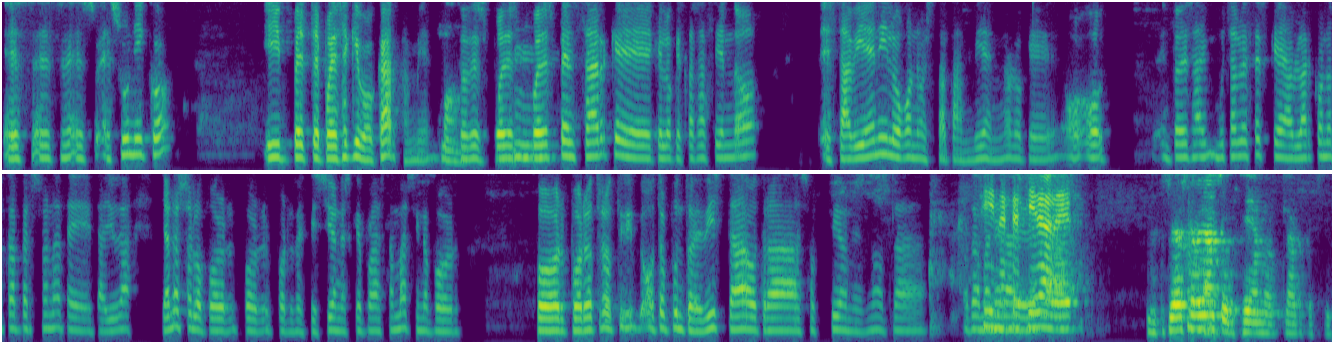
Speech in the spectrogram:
es, es, es, único y te puedes equivocar también. Entonces, puedes, mm. puedes pensar que, que, lo que estás haciendo está bien y luego no está tan bien, ¿no? Lo que, o, entonces, hay muchas veces que hablar con otra persona te, te ayuda, ya no solo por, por, por, decisiones que puedas tomar, sino por, por, otro, otro punto de vista, otras opciones, ¿no? Otra, sí, necesidades. Necesidades que vayan surgiendo, claro que sí.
